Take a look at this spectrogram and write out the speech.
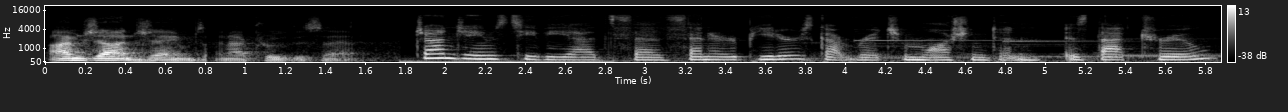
I'm John James, and I prove this ad. John James TV ad says Senator Peters got rich in Washington. Is that true?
